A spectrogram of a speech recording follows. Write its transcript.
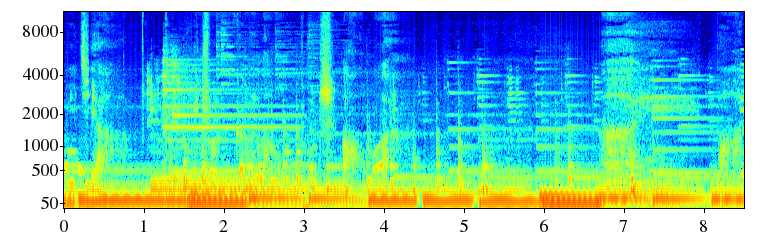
回家没准跟老婆吵啊。哎，罢了，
